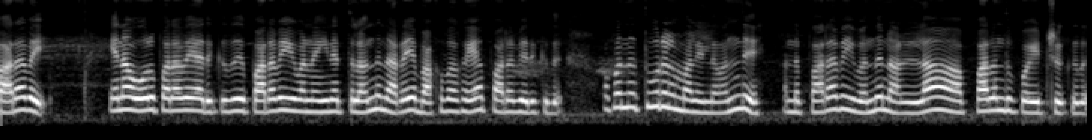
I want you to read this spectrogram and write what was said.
பறவை ஏன்னா ஒரு பறவையாக இருக்குது பறவை வன இனத்தில் வந்து நிறைய வகை வகையாக பறவை இருக்குது. அப்போ அந்த தூரல் மலையில் வந்து அந்த பறவை வந்து நல்லா பறந்து போயிட்டுருக்குது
